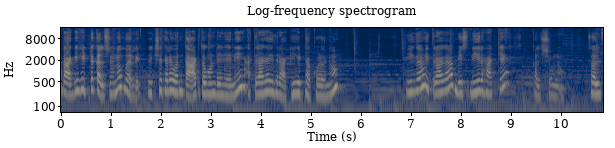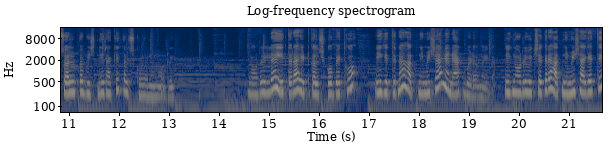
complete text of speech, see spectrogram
ರಾಗಿ ಹಿಟ್ಟು ಕಲ್ಸೋನು ಬರ್ರಿ. ವೀಕ್ಷಕರೇ, ಒಂದು ತಾಟ್ ತೊಗೊಂಡಿದ್ದೀನಿ ಅದ್ರಾಗ ಇದು ರಾಗಿ ಹಿಟ್ಟು ಹಾಕ್ಕೊಳ್ಳೋನು ಈಗ ಇದ್ರಾಗ ಬಿಸಿನೀರು ಹಾಕಿ ಕಲ್ಸೋಣ. ಸ್ವಲ್ಪ ಸ್ವಲ್ಪ ಬಿಸಿನೀರು ಹಾಕಿ ಕಲಿಸ್ಕೊಳ್ಳೋಣ ನೋಡಿರಿ. ನೋಡ್ರಿ ಇಲ್ಲೇ ಈ ಥರ ಹಿಟ್ಟು ಕಲಿಸ್ಕೋಬೇಕು. ಈಗ ಇದನ್ನ ಹತ್ತು ನಿಮಿಷ ನೆನೆ ಬಿಡೋಣ ಈಗ. ಈಗ ನೋಡ್ರಿ ವೀಕ್ಷಕರೇ, ಹತ್ತು ನಿಮಿಷ ಆಗೈತಿ.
